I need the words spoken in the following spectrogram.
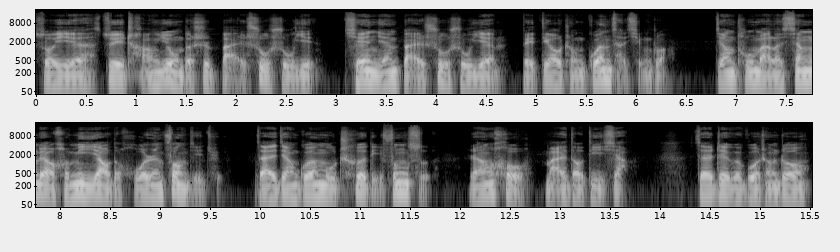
所以最常用的是柏树树印，千年柏树树印被雕成棺材形状，将涂满了香料和秘药的活人放进去，再将棺木彻底封死，然后埋到地下。在这个过程中，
